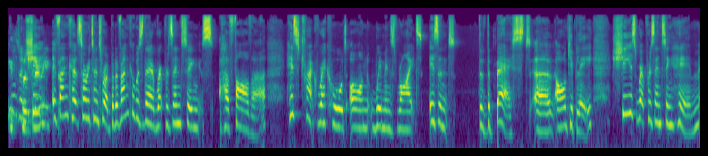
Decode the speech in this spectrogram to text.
Gulden, she, Ivanka, sorry to interrupt, but Ivanka was there representing her father. His track record on women's rights isn't the, the best, uh, arguably. She's representing him.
